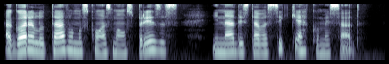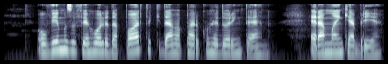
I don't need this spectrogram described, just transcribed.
Agora lutávamos com as mãos presas e nada estava sequer começado. Ouvimos o ferrolho da porta que dava para o corredor interno. Era a mãe que abria.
